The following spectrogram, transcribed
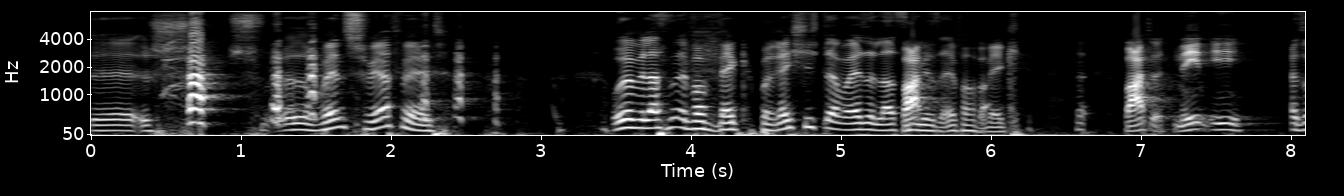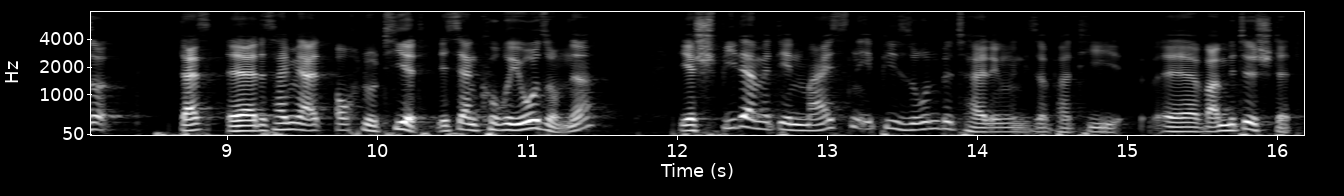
äh, sch sch äh, schwerfällt. Oder wir lassen es einfach weg. Berechtigterweise lassen wir es einfach weg. Warte, nee, nee. Also, das, äh, das habe ich mir halt auch notiert. Das ist ja ein Kuriosum, ne? Der Spieler mit den meisten Episodenbeteiligungen in dieser Partie äh, war Mittelstädt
